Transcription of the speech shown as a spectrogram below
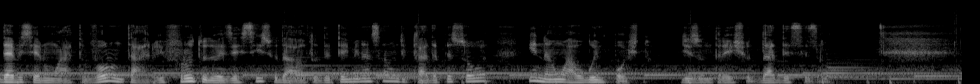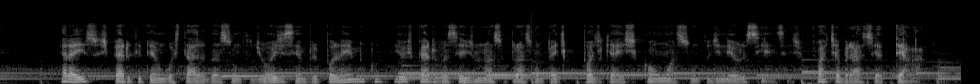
deve ser um ato voluntário e fruto do exercício da autodeterminação de cada pessoa e não algo imposto, diz um trecho da decisão. Era isso, espero que tenham gostado do assunto de hoje, sempre polêmico, e eu espero vocês no nosso próximo podcast com um assunto de neurociências. Forte abraço e até lá!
